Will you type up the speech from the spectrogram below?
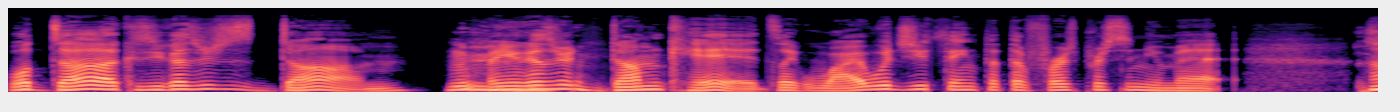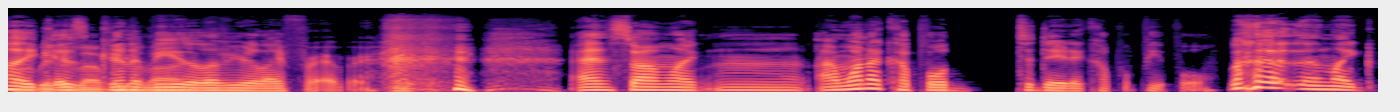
well duh cuz you guys are just dumb. And you guys are dumb kids. Like, why would you think that the first person you met, like, is gonna be the love of your life forever? and so I'm like, mm, I want a couple to date a couple people and like,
